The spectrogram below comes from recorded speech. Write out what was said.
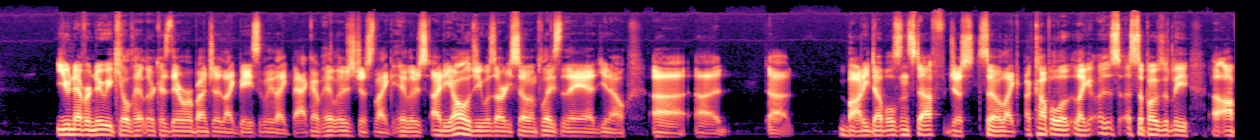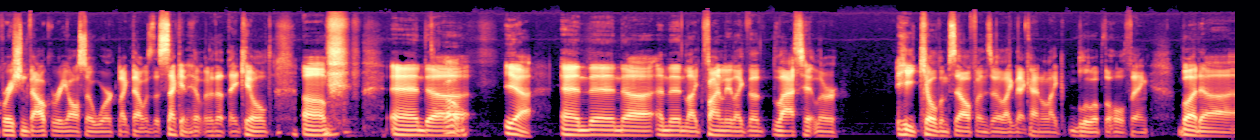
you never knew he killed Hitler because there were a bunch of like basically like backup Hitlers. Just like Hitler's ideology was already so in place that they had you know uh uh uh body doubles and stuff. Just so like a couple of like uh, supposedly uh, Operation Valkyrie also worked. Like that was the second Hitler that they killed. Um, and uh, yeah, and then uh, and then like finally like the last Hitler he killed himself and so like that kind of like blew up the whole thing but uh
